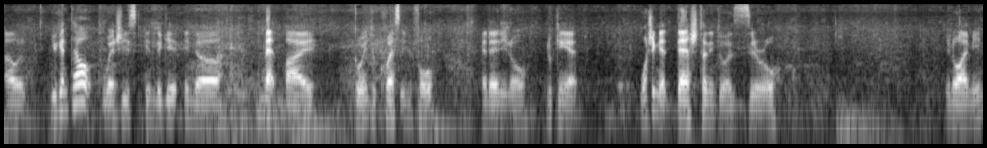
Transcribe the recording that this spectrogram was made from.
I'll, you can tell when she's in the gate in the map by going to quest info and then you know looking at watching that dash turn into a zero. You know what I mean?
